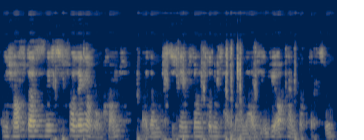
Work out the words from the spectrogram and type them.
Und ich hoffe, dass es nicht zur Verlängerung kommt, weil dann müsste ich nämlich noch einen dritten Teil machen. Da habe ich irgendwie auch keinen Bock dazu.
